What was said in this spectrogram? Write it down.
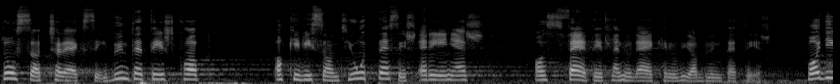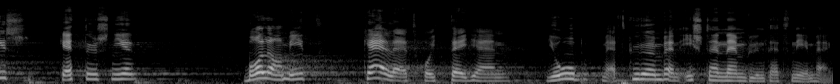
rosszat cselekszik, büntetést kap, aki viszont jót tesz és erényes, az feltétlenül elkerüli a büntetést. Vagyis, kettős nyíl, valamit kellett, hogy tegyen jobb, mert különben Isten nem büntetné meg.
